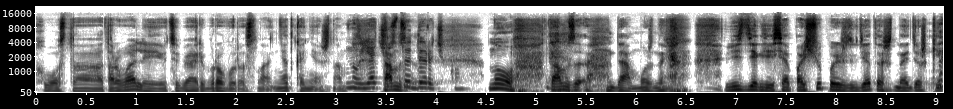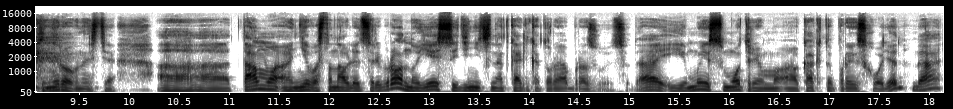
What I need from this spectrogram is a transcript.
хвост оторвали, и у тебя ребро выросло. Нет, конечно. Ну, я чувствую там, дырочку. Ну, там, да, можно везде, где себя пощупаешь, где-то найдешь какие-то неровности. А, там а, не восстанавливается ребро, но есть соединительная ткань, которая образуется, да, и мы смотрим, а, как это происходит, да,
